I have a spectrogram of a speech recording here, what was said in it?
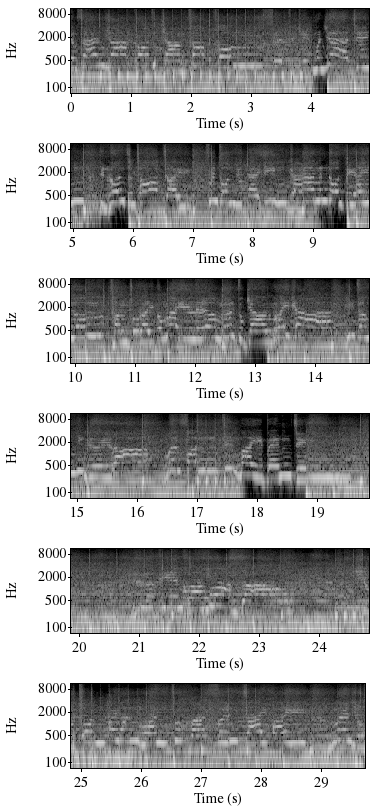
ย่างแสนยากเพราะทุกอย่าง นทนอยู่แต่ยิ่งแพ้มันโดนตีให้ล้มทำเท่าไรก็ไม่เหลือเหมือนทุกอย่างไร้ค่ายิ่งทำยิ่งเหนื่อยล้าเหมือนฝันที่ไม่เป็นจริงเหลือเพียงความว่างเปล่าอยู่ทนไปวันวันทุกบาทฝืนใจไปเหมือนอยู่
